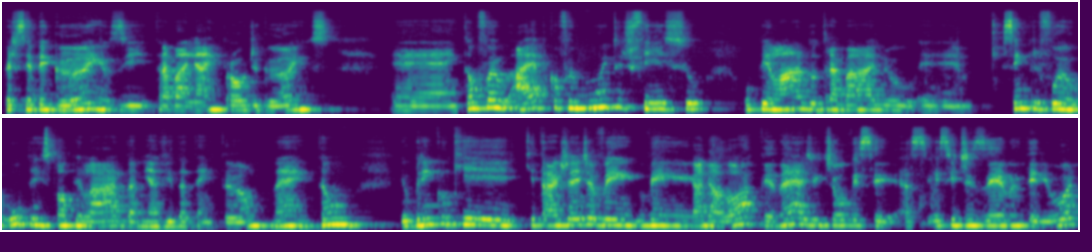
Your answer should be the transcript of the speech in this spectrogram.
perceber ganhos e trabalhar em prol de ganhos. É, então foi a época foi muito difícil. O pilar do trabalho é, sempre foi o principal pilar da minha vida até então, né? Então eu brinco que, que tragédia vem, vem a galope, né? A gente ouve esse, esse dizer no interior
